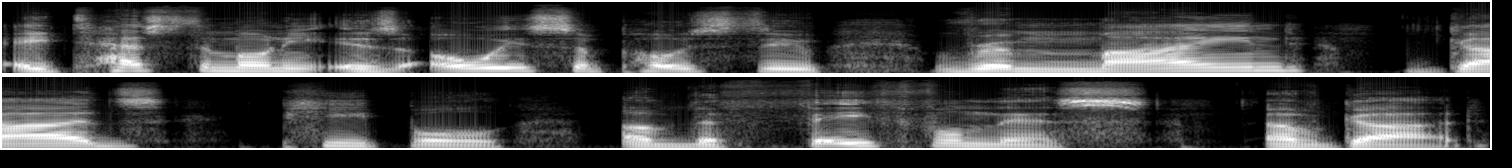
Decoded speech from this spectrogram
A testimony is always supposed to remind God's people of the faithfulness of God.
